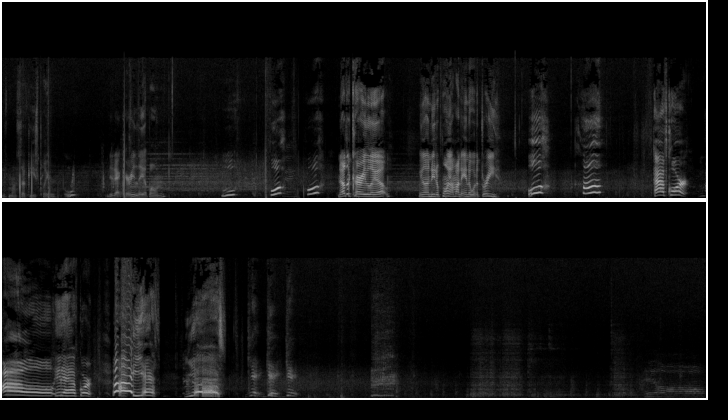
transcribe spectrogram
This is my suckies player. Ooh. Did that curry layup on him. Ooh. Ooh. okay. Ooh. Another curry layup. We only need a point. I'm about to end it with a three. Ooh. Huh. Half court. Oh, hit a half court. Ah, yes. Yes. Get, get, get. Hell.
